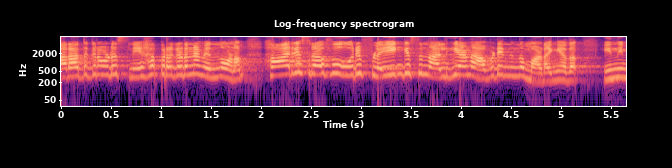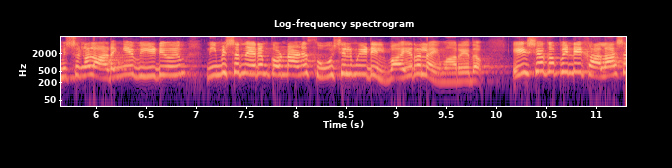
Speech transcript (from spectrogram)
ആരാധകനോട് സ്നേഹപ്രകടനം എന്നോണം ഹാരിസ് റൌഫ് ഒരു ഫ്ലൈയിങ് കിസ് നൽകിയാണ് അവിടെ നിന്ന് മടങ്ങിയത്. ഈ നിമിഷങ്ങൾ അടങ്ങിയ വീഡിയോയും നിമിഷ നേരം കൊണ്ടാണ് സോഷ്യൽ മീഡിയയിൽ വൈറലായി മാറിയത്. ഏഷ്യ കപ്പിന്റെ കലാശ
